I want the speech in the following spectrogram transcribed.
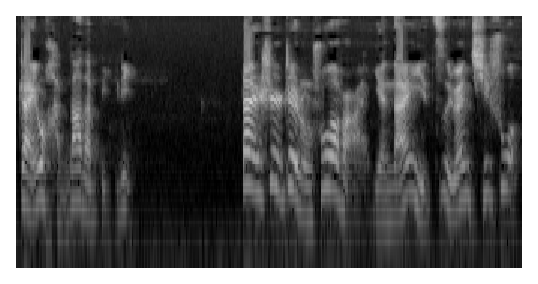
占有很大的比例。但是这种说法也难以自圆其说，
